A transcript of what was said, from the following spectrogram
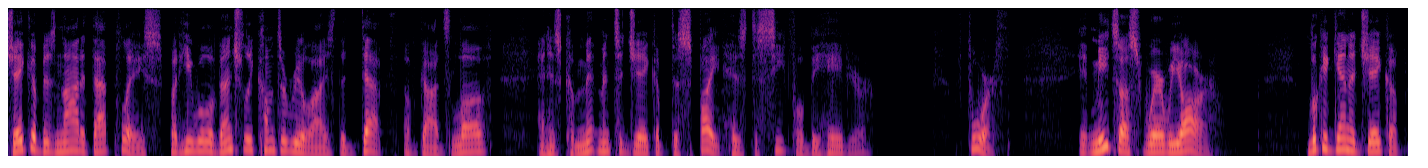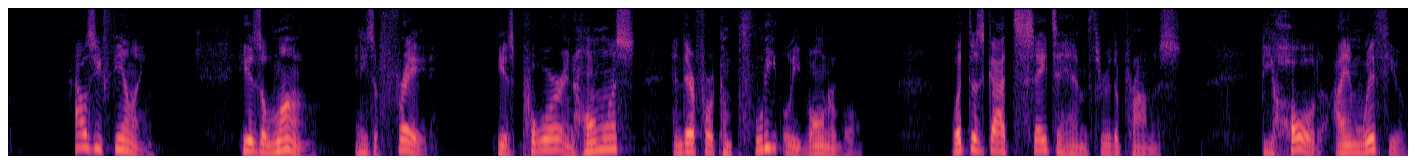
Jacob is not at that place, but he will eventually come to realize the depth of God's love and his commitment to Jacob despite his deceitful behavior. Fourth, it meets us where we are. Look again at Jacob. How's he feeling? He is alone and he's afraid. He is poor and homeless and therefore completely vulnerable. What does God say to him through the promise? Behold, I am with you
